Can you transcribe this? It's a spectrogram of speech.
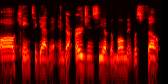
all came together, and the urgency of the moment was felt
